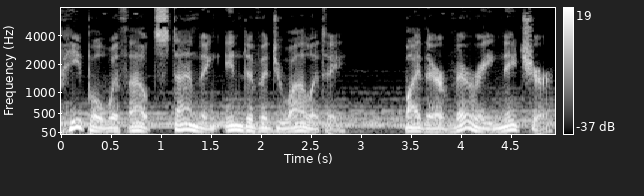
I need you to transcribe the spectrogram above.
People with outstanding individuality, by their very nature,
